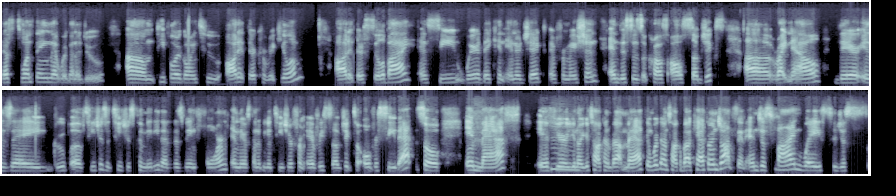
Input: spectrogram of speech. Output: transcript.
That's one thing that we're going to do. Um, people are going to audit their curriculum audit their syllabi and see where they can interject information. And this is across all subjects. Uh, right now, there is a group of teachers, a teachers committee that is being formed, and there's going to be a teacher from every subject to oversee that. So in math, if you're you know hmm. you're talking about math and we're going to talk about katherine johnson and just find ways to just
